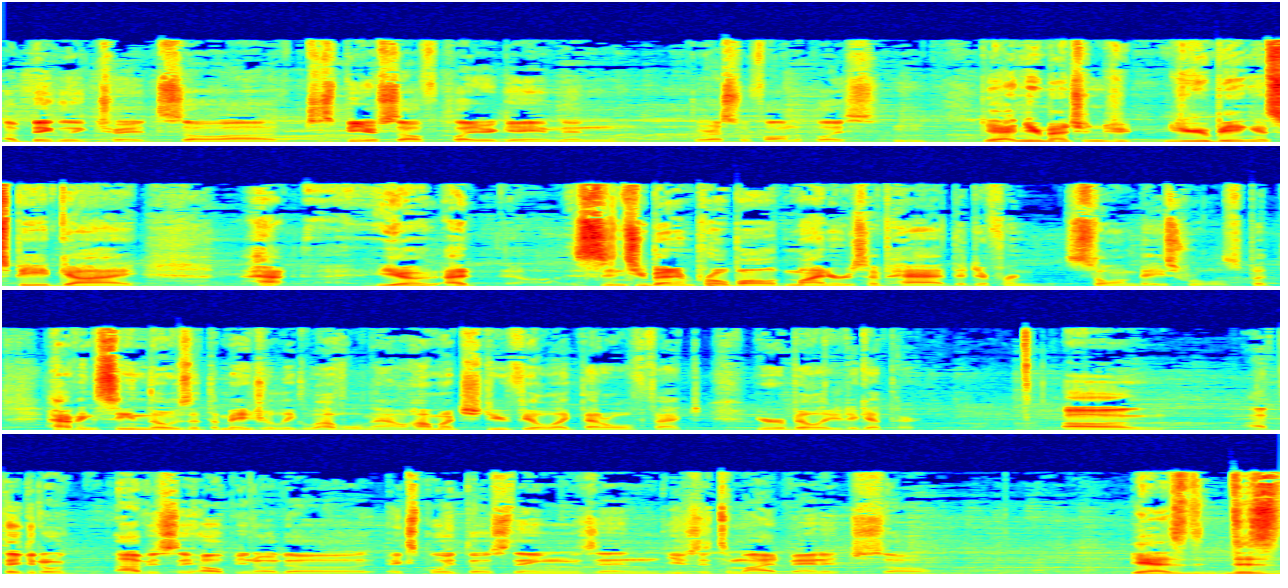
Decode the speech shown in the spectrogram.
a big league trade. So uh, just be yourself, play your game, and the rest will fall into place. Yeah, and you mentioned you- being a speed guy. How, you know, I, since you've been in pro ball, minors have had the different stolen base rules, but having seen those at the major league level now, how much do you feel like that'll affect your ability to get there? Um, I think it'll obviously help, you know, to exploit those things and use it to my advantage. So Yeah, is, does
